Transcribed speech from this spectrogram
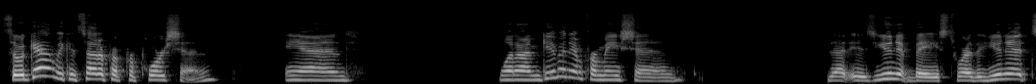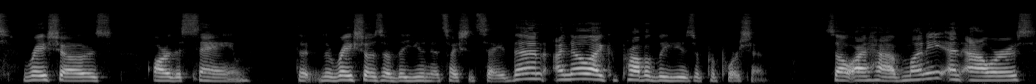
So again, we can set up a proportion and when I'm given information that is unit based where the unit ratios are the same, the, the ratios of the units, I should say, then I know I could probably use a proportion. So I have money and hours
